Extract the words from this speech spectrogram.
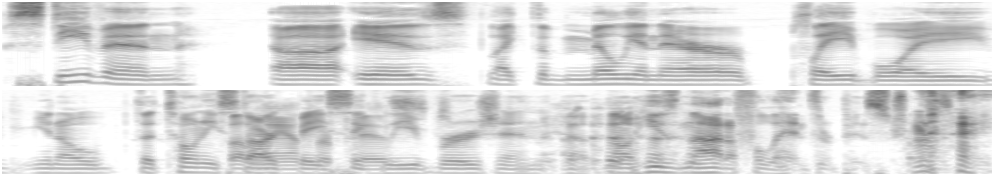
Steven uh, is like the millionaire playboy, you know, the Tony Stark basically version. Of, no, he's not a philanthropist. Trust me.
